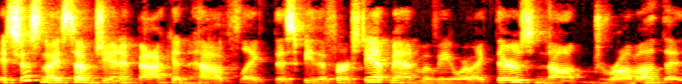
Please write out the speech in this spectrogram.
it's just nice to have Janet back and have like this be the first Ant Man movie where like there's not drama that.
